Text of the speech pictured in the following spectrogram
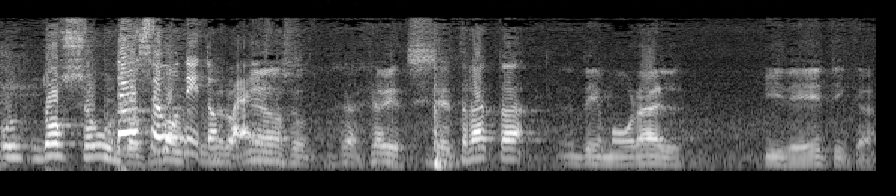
Un- un- dos segundos. Dos segunditos pero para mira, dos segundos. Ja- Javier, si se trata de moral y de ética,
